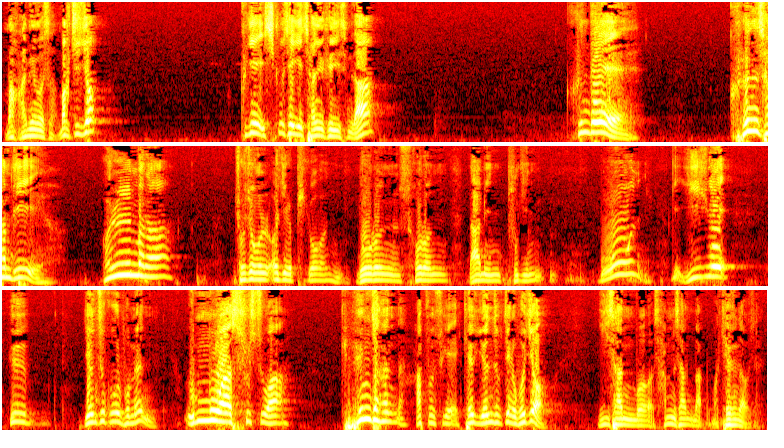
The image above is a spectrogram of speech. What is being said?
막 암행어사 막 주죠? 그게 19세기 자녀 교육이 있습니다. 그런데 그런 사람들이 얼마나 조정을 어지럽히고 노론, 소론, 남인, 북인 뭐 이주의 그 연속곡을 보면 음모와 술수와 굉장한 아픔 속에 계속 연속전을 보죠. 이산 뭐 삼산 막, 막 계속 나오잖아요.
